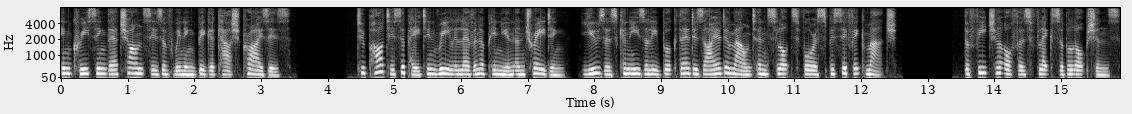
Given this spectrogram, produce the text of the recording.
increasing their chances of winning bigger cash prizes. To participate in Real 11 opinion and trading, users can easily book their desired amount and slots for a specific match. The feature offers flexible options,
